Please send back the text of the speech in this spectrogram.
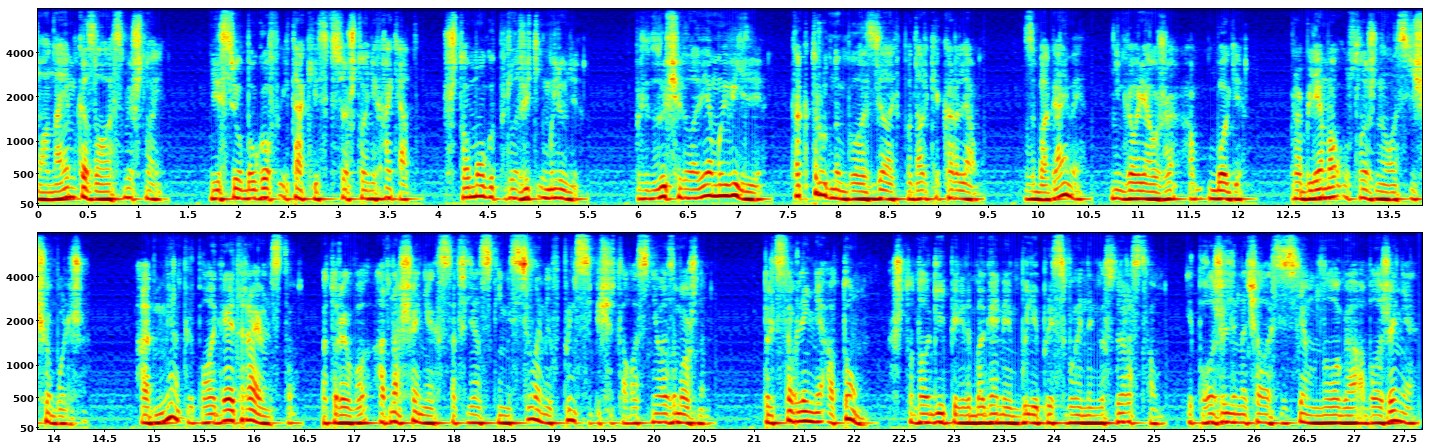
но она им казалась смешной. Если у богов и так есть все, что они хотят, что могут предложить им люди? В предыдущей главе мы видели, как трудно было сделать подарки королям, с богами, не говоря уже о боге, проблема усложнилась еще больше. Обмен предполагает равенство, которое в отношениях со вселенскими силами в принципе считалось невозможным. Представление о том, что долги перед богами были присвоены государством и положили начало системам налогообложения,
